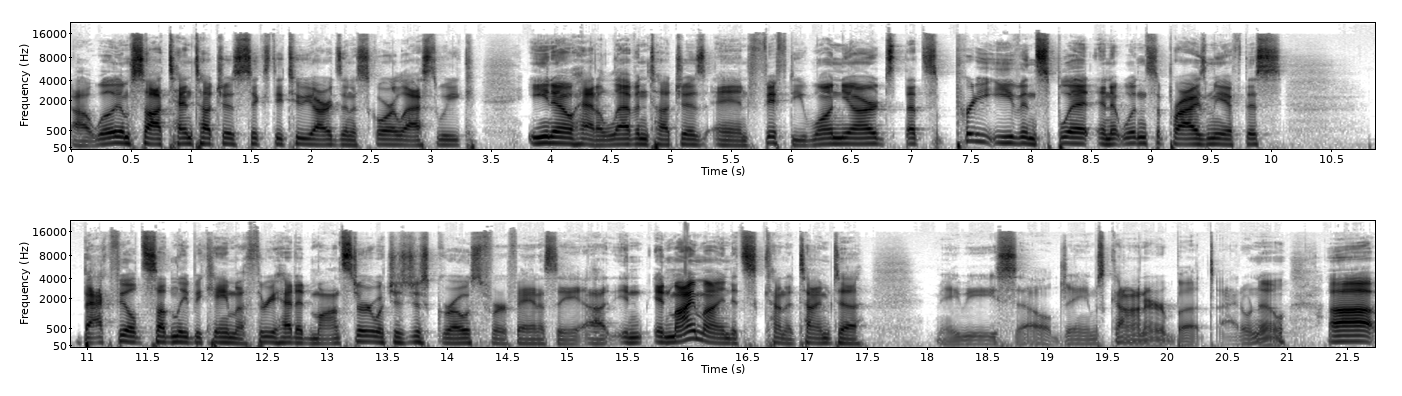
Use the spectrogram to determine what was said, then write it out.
Uh, Williams saw 10 touches, 62 yards, and a score last week. Eno had 11 touches and 51 yards. That's a pretty even split, and it wouldn't surprise me if this backfield suddenly became a three-headed monster, which is just gross for fantasy. Uh, in in my mind, it's kind of time to maybe sell James Conner, but I don't know. Uh,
